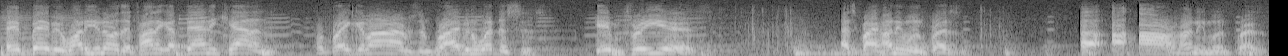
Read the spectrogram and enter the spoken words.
Hey, baby, what do you know? They finally got Danny Cannon for breaking arms and bribing witnesses. Gave him three years. That's my honeymoon present. Uh, uh, our honeymoon present.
